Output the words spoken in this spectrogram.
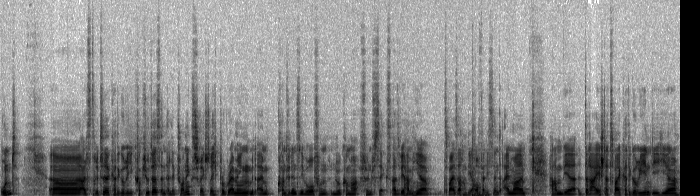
und äh, als dritte Kategorie Computers and Electronics, Schrägstrich Programming mit einem Confidence-Niveau von 0,56. Also wir haben hier zwei Sachen, die auffällig sind. Einmal haben wir drei statt zwei Kategorien, die hier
